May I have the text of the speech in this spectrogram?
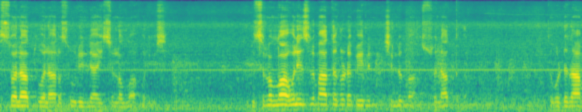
അസ്വലാത്തു അല റസൂലില്ലാഹി സല്ലല്ലാഹു അലൈഹി വസല്ലം. നബി സല്ലല്ലാഹു അലൈഹി വസല്ലമ തങ്ങളുടെ പേരിൽ ചെല്ലുന്ന സ്വലാത്തുകൾ. അതുകൊണ്ട് നാം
